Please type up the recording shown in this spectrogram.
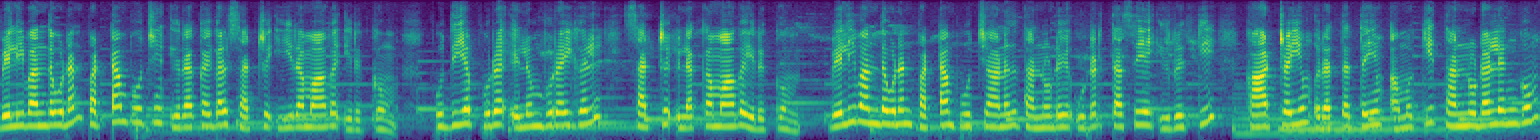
வெளிவந்தவுடன் பட்டாம்பூச்சியின் இறக்கைகள் சற்று ஈரமாக இருக்கும். புதிய புற எலும்புரைகள் சற்று இலக்கமாக இருக்கும். வெளிவந்தவுடன் பட்டாம்பூச்சியானது தன்னுடைய உடற்தசையை இறுக்கி காற்றையும் இரத்தத்தையும் அமுக்கி தன்னுடலெங்கும்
